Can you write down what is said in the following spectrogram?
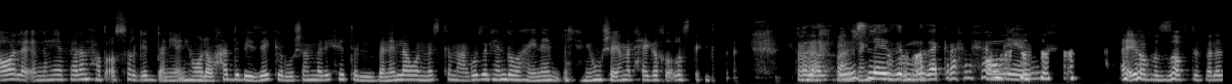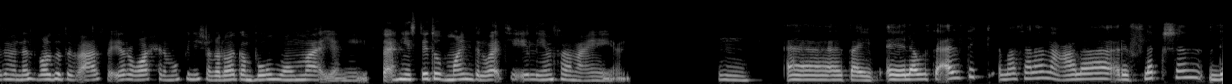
آه لأن هي فعلا هتأثر جدا. يعني هو لو حد بيذاكر وشم ريحة الفانيلا والمسك مع جوز الهند هو هينام. يعني هو مش هيعمل حاجة خالص كده. ف... خلاص مش فعشان كده لازم ببقى مذاكرة إحنا هننام. أيوه بالظبط. فلازم الناس برضو تبقى عارفة إيه الروائح اللي ممكن يشغلوها جنبهم وهم يعني في أنهي state of mind دلوقتي إيه اللي ينفع معاه يعني. مم. آه طيب. آه لو سألتك مثلا على reflection ل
